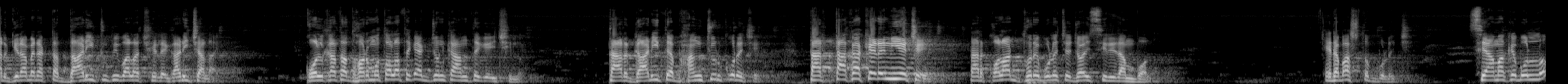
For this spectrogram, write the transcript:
আর গ্রামের একটা দাড়ি টুপিওয়ালা ছেলে গাড়ি চালায়। কলকাতা ধর্মতলা থেকে একজনকে আনতে গিয়েছিল। তার গাড়িতে ভাঙচুর করেছে, তার টাকা কেড়ে নিয়েছে, তার কলার ধরে বলেছে, জয় শ্রীরাম বল। এটা বাস্তব বলেছি। সে আমাকে বলল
